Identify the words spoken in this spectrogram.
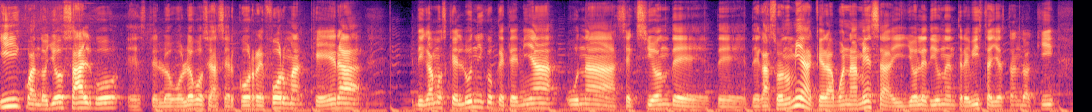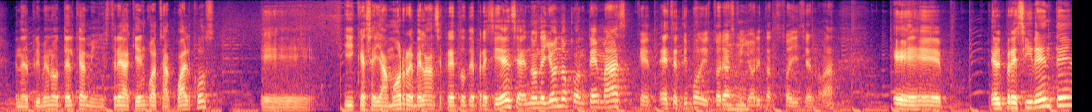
Y cuando yo salgo, este, luego, luego se acercó Reforma, que era digamos que el único que tenía una sección de, gastronomía, que era Buena Mesa, y yo le di una entrevista ya estando aquí en el primer hotel que administré aquí en Coatzacoalcos, eh, y que se llamó Revelan Secretos de Presidencia, en donde yo no conté más que este tipo de historias que yo ahorita te estoy diciendo. Eh, el presidente,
